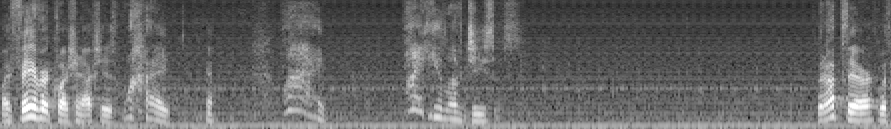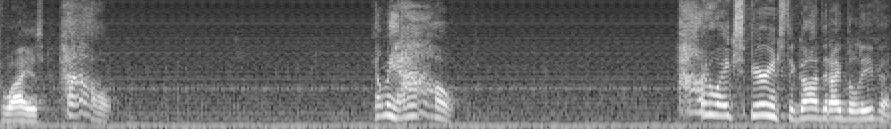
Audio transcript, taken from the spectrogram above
my favorite question actually is why? why? Why do you love Jesus? But up there with why is how? Tell me how. How do I experience the God that I believe in?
